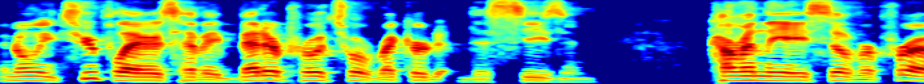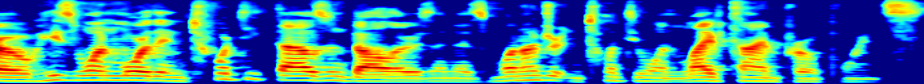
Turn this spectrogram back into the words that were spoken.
and only two players have a better Pro Tour record this season. Currently a Silver Pro, he's won more than $20,000 and has 121 lifetime pro points.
